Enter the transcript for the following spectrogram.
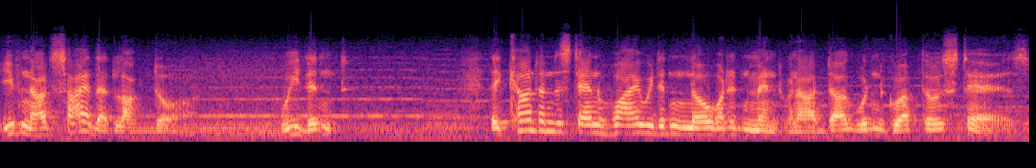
even outside that locked door. We didn't. They can't understand why we didn't know what it meant when our dog wouldn't go up those stairs.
